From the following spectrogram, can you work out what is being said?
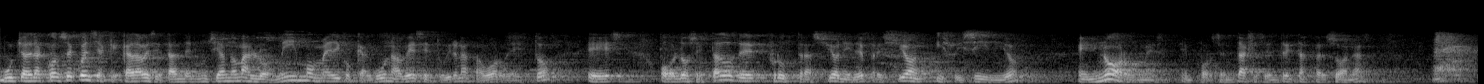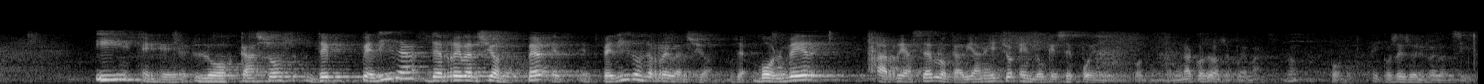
muchas de las consecuencias que cada vez están denunciando más los mismos médicos que alguna vez estuvieron a favor de esto es o los estados de frustración y depresión y suicidio enormes en porcentajes entre estas personas y eh, los casos de pedida de reversión, eh, pedidos de reversión, o sea, volver a rehacer lo que habían hecho en lo que se puede, porque una cosa no se puede más, ¿no? Hay cosas que son irreversibles.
